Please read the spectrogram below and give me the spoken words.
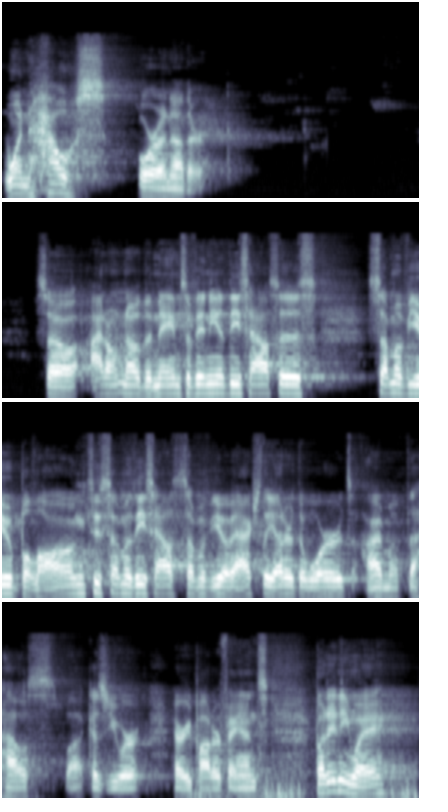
one house or another. So I don't know the names of any of these houses. Some of you belong to some of these houses. Some of you have actually uttered the words, I'm of the house, uh, because you were Harry Potter fans. But anyway,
